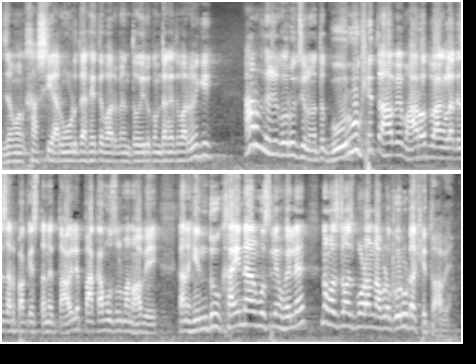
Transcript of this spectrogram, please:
যেমন খাসি আর উঁড় দেখাইতে পারবেন, তো ওইরকম দেখাতে পারবেন কি? আরব দেশে গরু ছিল না, তো গরু খেতে হবে ভারত, বাংলাদেশ আর পাকিস্তানে, তাহলে পাকা মুসলমান হবে। কারণ হিন্দু খাই না আর মুসলিম হইলে নামাজ টামাজ পড়ান না পড়া গরুটা খেতে হবে।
